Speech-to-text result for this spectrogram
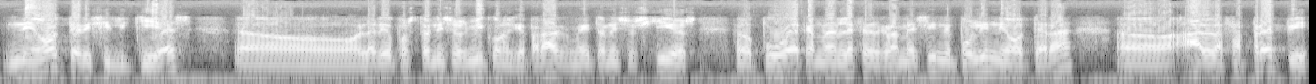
νεότερης ηλικίας, δηλαδή όπως τον ίσος Μύκονος για παράδειγμα ή τον ίσος Χίος που έκαναν ελεύθερες γραμμές είναι πολύ νεότερα, αλλά θα πρέπει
